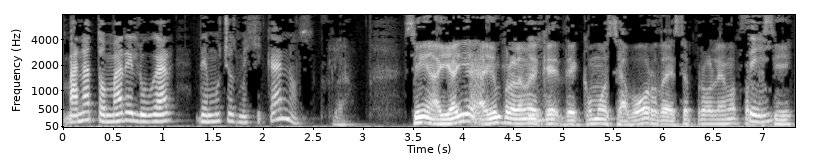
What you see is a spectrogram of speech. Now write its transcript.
Van a tomar el lugar de muchos mexicanos. Claro. Sí, ahí hay, hay un problema de, que, de cómo se aborda ese problema, porque sí,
